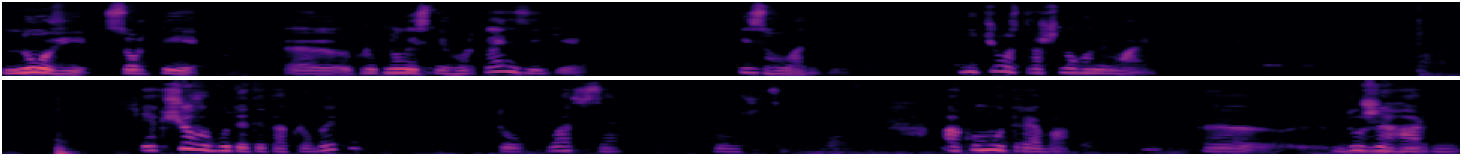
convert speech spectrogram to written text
нові сорти е, крупнолисних гортензії із Голландії. Нічого страшного немає. Якщо ви будете так робити, то у вас все вийде. А кому треба е, дуже гарні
